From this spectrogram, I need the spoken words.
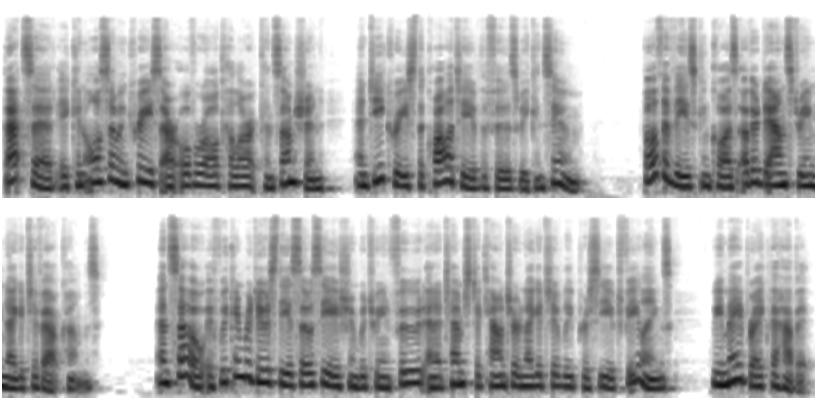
That said, it can also increase our overall caloric consumption and decrease the quality of the foods we consume. Both of these can cause other downstream negative outcomes. And so, if we can reduce the association between food and attempts to counter negatively perceived feelings, we may break the habit.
